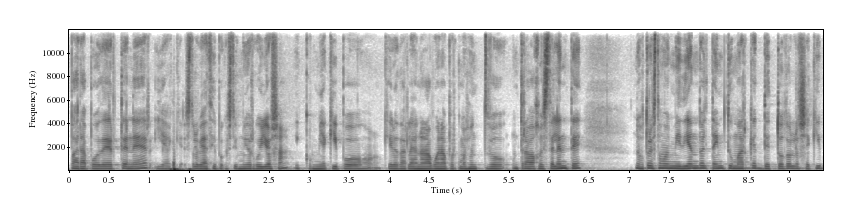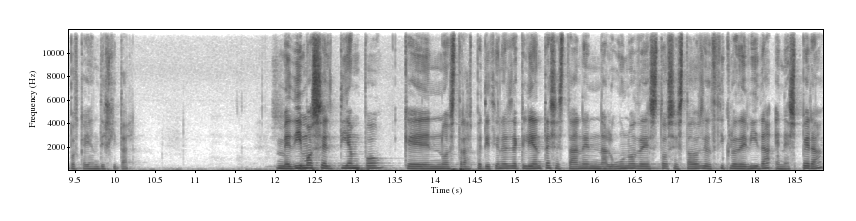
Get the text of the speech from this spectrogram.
para poder tener, y esto lo voy a decir porque estoy muy orgullosa y con mi equipo quiero darle enhorabuena porque hemos hecho un trabajo excelente, nosotros estamos midiendo el time to market de todos los equipos que hay en digital. Medimos el tiempo que nuestras peticiones de clientes están en alguno de estos estados del ciclo de vida en espera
